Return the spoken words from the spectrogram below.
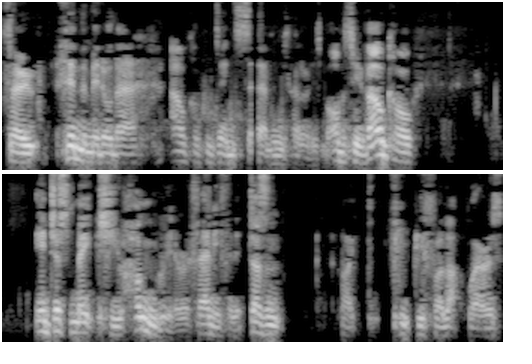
So in the middle there, alcohol contains seven calories. But obviously with alcohol, it just makes you hungrier, if anything. It doesn't like keep you full up, whereas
